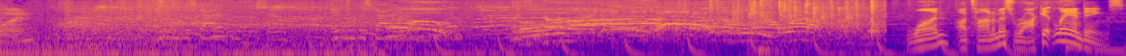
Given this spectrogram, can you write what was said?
One. One, autonomous rocket landings.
